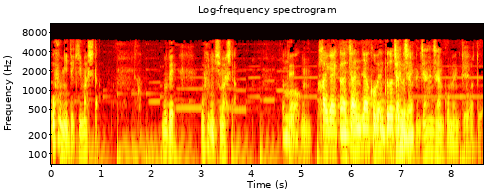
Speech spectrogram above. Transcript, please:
オフにできました。ので、オフにしました。で、もう、うん。海外からじゃんじゃんコメントが来るね。じゃんじゃん、じゃんじゃんコメントをあとは。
